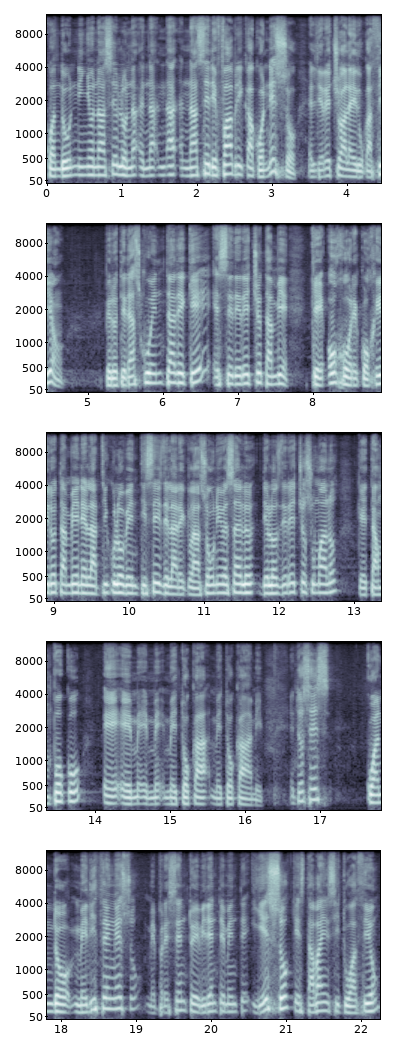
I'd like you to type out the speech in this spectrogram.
cuando un niño nace, lo nace de fábrica con eso, el derecho a la educación. Pero te das cuenta de que ese derecho también, que ojo, recogido también el artículo 26 de la Declaración Universal de los Derechos Humanos, que tampoco eh, eh, me, toca, me toca a mí. Entonces, cuando me dicen eso, me presento evidentemente, y eso que estaba en situación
